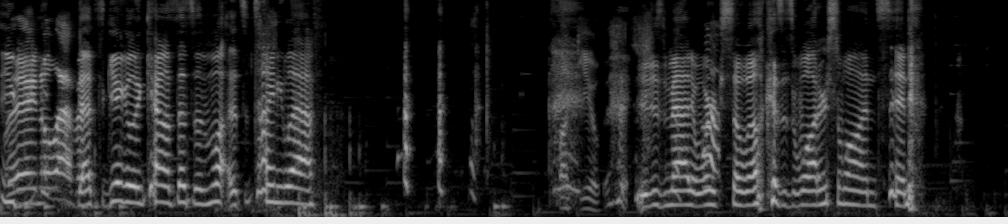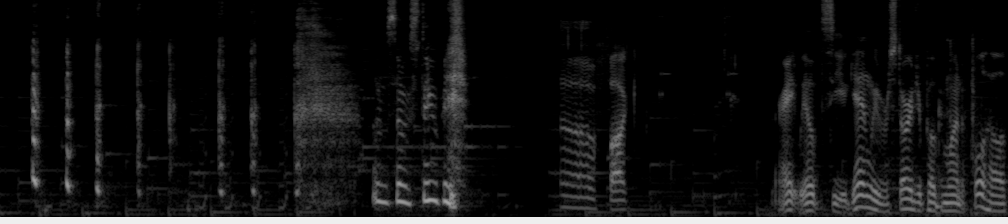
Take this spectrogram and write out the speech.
You- There ain't no laughing. That's giggling counts. That's a that's a tiny laugh. Fuck you. You're just mad it works so well because it's water swan sin. I'm so stupid. Alright, we hope to see you again. We've restored your Pokemon to full health.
